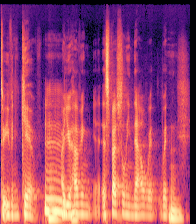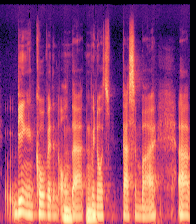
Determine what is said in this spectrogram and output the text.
to even give? Mm. Are you having, especially now with with mm. being in COVID and all mm. that, we know it's passing by. Uh,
